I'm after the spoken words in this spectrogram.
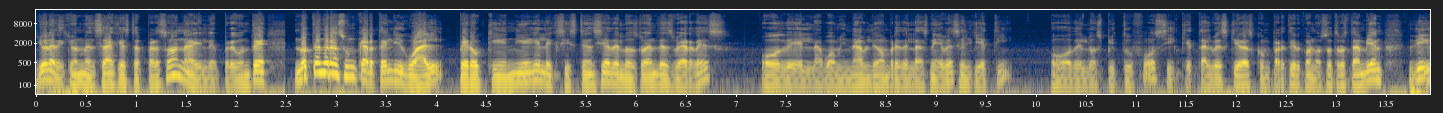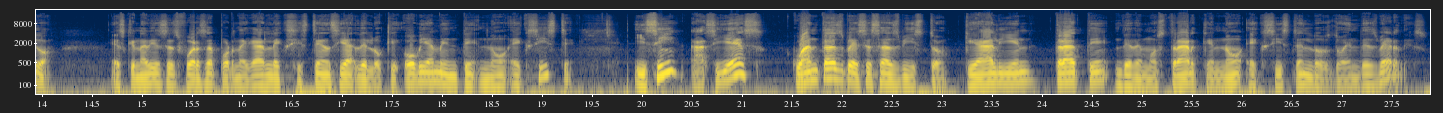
Yo le dejé un mensaje a esta persona y le pregunté, ¿no tendrás un cartel igual, pero que niegue la existencia de los duendes verdes? ¿O del abominable hombre de las nieves, el Yeti? ¿O de los pitufos? Y que tal vez quieras compartir con nosotros también. Digo, es que nadie se esfuerza por negar la existencia de lo que obviamente no existe. Y sí, así es. ¿Cuántas veces has visto que alguien trate de demostrar que no existen los duendes verdes?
